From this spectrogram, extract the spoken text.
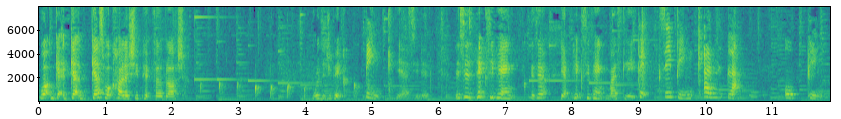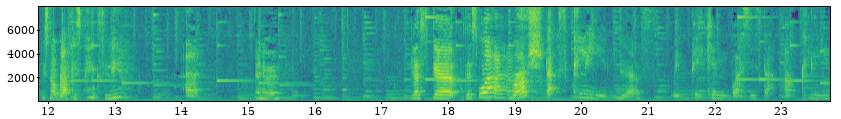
What? Get, get, guess what color she picked for the blush? What did you pick? Pink. Yes, you did. This is Pixie Pink. Is it? Yeah, Pixie Pink by Sleek. Pixie pink and black. Or pink. It's not black, it's pink, silly. Uh, Anyway. Let's get this Brush. brush. that's clean. Yes. We're picking brushes that are clean.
